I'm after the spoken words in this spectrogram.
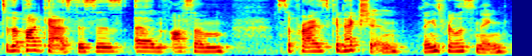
to the podcast. This is an awesome surprise connection. Thanks for listening.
